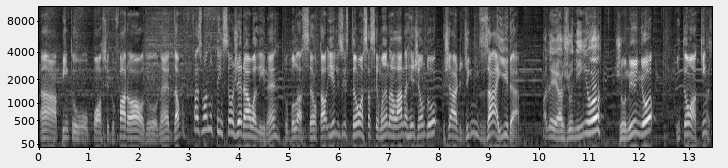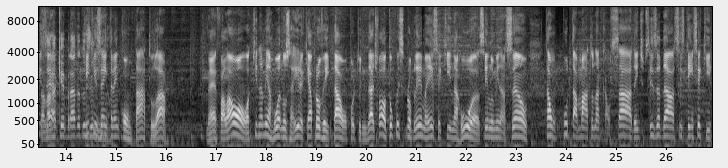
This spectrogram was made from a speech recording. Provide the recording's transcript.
Ah, pinta o poste do farol, do, né? Dá, faz manutenção geral ali, né? Tubulação e tal. E eles estão essa semana lá na região do Jardim Zaira. Olha aí, ó, Juninho. Juninho! Então, ó, quem Vai tá quiser. lá na quebrada do quem Juninho. quiser entrar em contato lá, né? Falar, ó, aqui na minha rua, no Zaira, quer aproveitar a oportunidade, falar, ó, tô com esse problema, esse aqui na rua, sem iluminação, tá um puta mato na calçada, a gente precisa dar assistência aqui.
